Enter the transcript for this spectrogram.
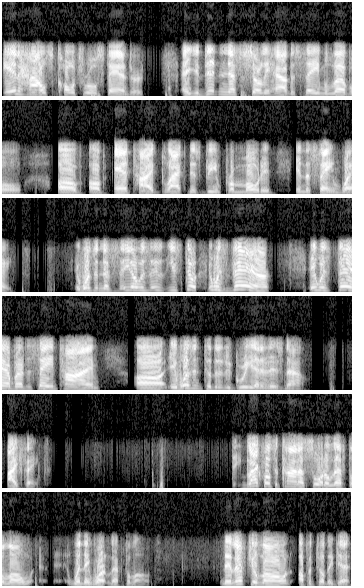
in-house cultural standard, and you didn't necessarily have the same level of of anti-blackness being promoted in the same way. It wasn't necessary. You know, it was, it, you still it was there. It was there, but at the same time, uh, it wasn't to the degree that it is now. I think black folks are kind of sort of left alone when they weren't left alone. They left you alone up until they didn't.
